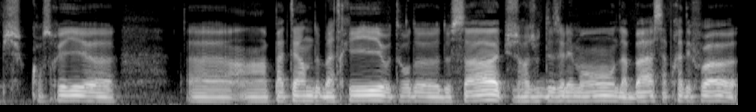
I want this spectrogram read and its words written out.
puis je construis. un pattern de batterie autour de, de, ça, et puis je rajoute des éléments, de la basse. Après, des fois,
